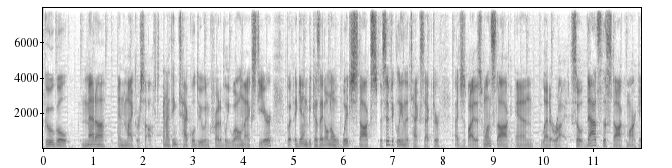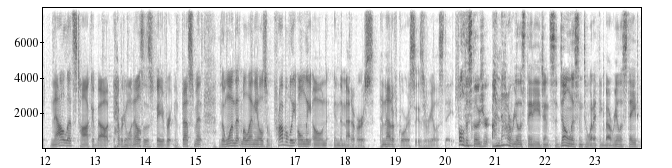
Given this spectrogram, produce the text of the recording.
Google, Meta, and Microsoft. And I think tech will do incredibly well next year. But again, because I don't know which stocks specifically in the tech sector, I just buy this one stock and let it ride. So that's the stock market. Now let's talk about everyone else's favorite investment, the one that millennials will probably only own in the metaverse. And that, of course, is real estate. Full disclosure, I'm not a real estate agent, so don't listen to what I think about real estate,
